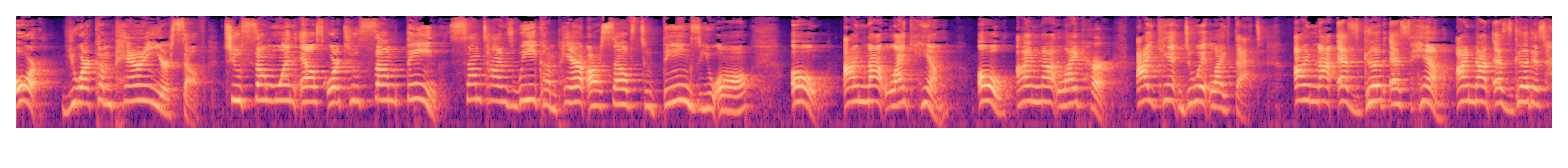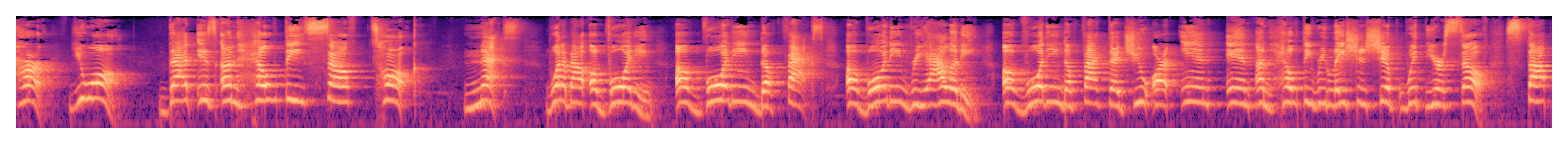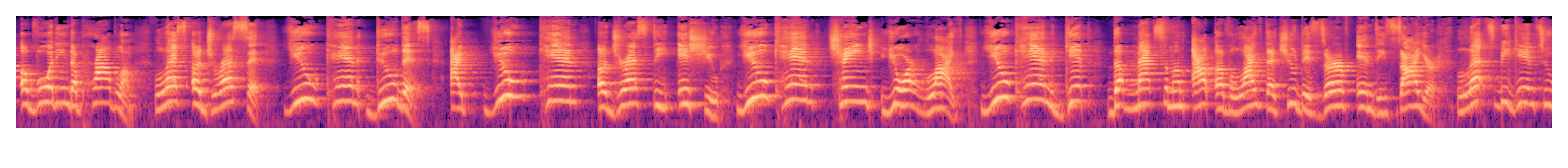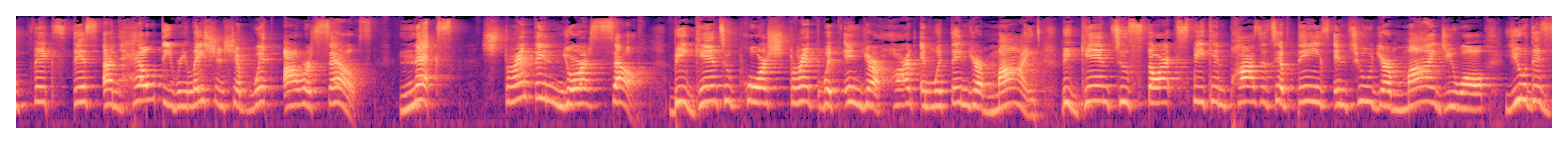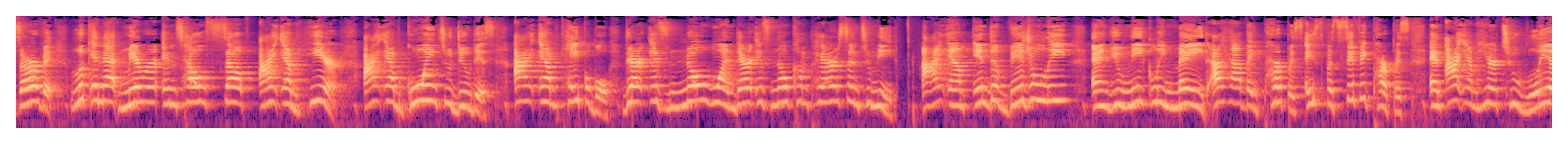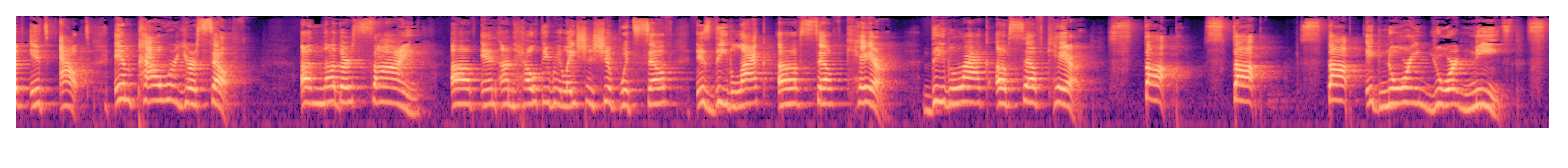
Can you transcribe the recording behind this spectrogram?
Or you are comparing yourself to someone else or to something. Sometimes we compare ourselves to things, you all. Oh, I'm not like him. Oh, I'm not like her. I can't do it like that. I'm not as good as him. I'm not as good as her. You all. That is unhealthy self talk. Next, what about avoiding? Avoiding the facts, avoiding reality, avoiding the fact that you are in an unhealthy relationship with yourself. Stop avoiding the problem. Let's address it. You can do this. I you can address the issue. You can change your life. You can get the maximum out of life that you deserve and desire. Let's begin to fix this unhealthy relationship with ourselves. Next, strengthen yourself. Begin to pour strength within your heart and within your mind. Begin to start speaking positive things into your mind, you all. You deserve it. Look in that mirror and tell self, I am here. I am going to do this. I am capable. There is no one, there is no comparison to me. I am individually and uniquely made. I have a purpose, a specific purpose, and I am here to live it out. Empower yourself. Another sign of an unhealthy relationship with self is the lack of self care. The lack of self care. Stop, stop, stop ignoring your needs.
